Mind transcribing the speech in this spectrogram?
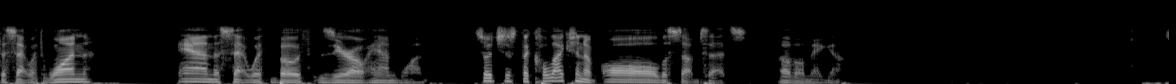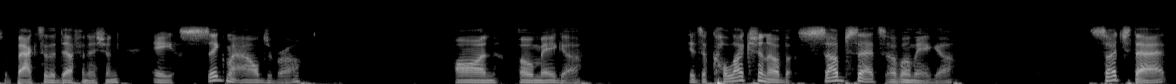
the set with 1, and the set with both 0 and 1. So it's just the collection of all the subsets of omega. So back to the definition. A sigma algebra on omega is a collection of subsets of omega such that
